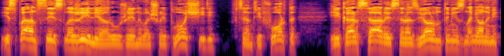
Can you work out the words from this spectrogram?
Испанцы сложили оружие на большой площади в центре форта, и корсары с развернутыми знаменами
